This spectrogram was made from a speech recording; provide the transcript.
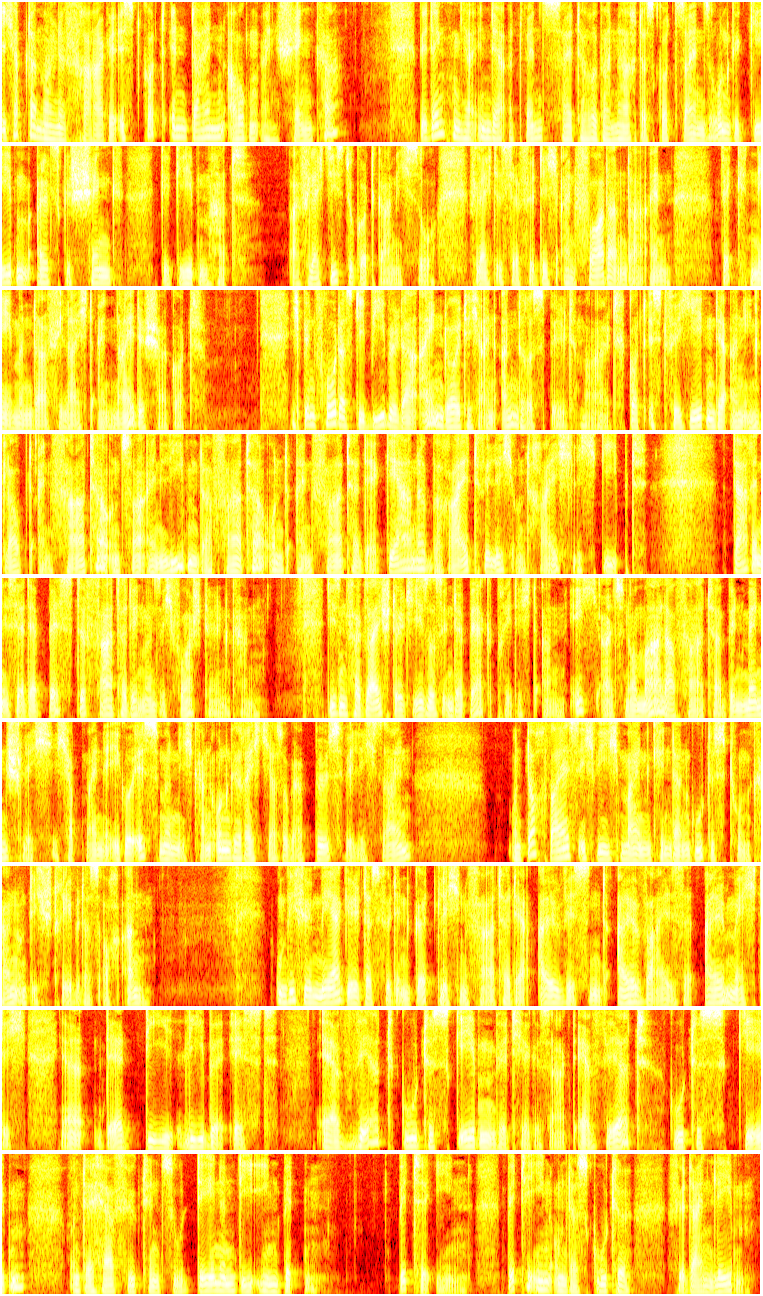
Ich habe da mal eine Frage. Ist Gott in deinen Augen ein Schenker? Wir denken ja in der Adventszeit darüber nach, dass Gott seinen Sohn gegeben als Geschenk gegeben hat. Aber vielleicht siehst du Gott gar nicht so. Vielleicht ist er für dich ein fordernder, ein wegnehmender, vielleicht ein neidischer Gott. Ich bin froh, dass die Bibel da eindeutig ein anderes Bild malt. Gott ist für jeden, der an ihn glaubt, ein Vater, und zwar ein liebender Vater und ein Vater, der gerne, bereitwillig und reichlich gibt. Darin ist er der beste Vater, den man sich vorstellen kann. Diesen Vergleich stellt Jesus in der Bergpredigt an. Ich als normaler Vater bin menschlich, ich habe meine Egoismen, ich kann ungerecht, ja sogar böswillig sein, und doch weiß ich, wie ich meinen Kindern Gutes tun kann, und ich strebe das auch an. Um wie viel mehr gilt das für den göttlichen Vater, der allwissend, allweise, allmächtig, ja, der die Liebe ist. Er wird Gutes geben, wird hier gesagt. Er wird Gutes geben und der Herr fügt hinzu denen, die ihn bitten. Bitte ihn, bitte ihn um das Gute für dein Leben.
